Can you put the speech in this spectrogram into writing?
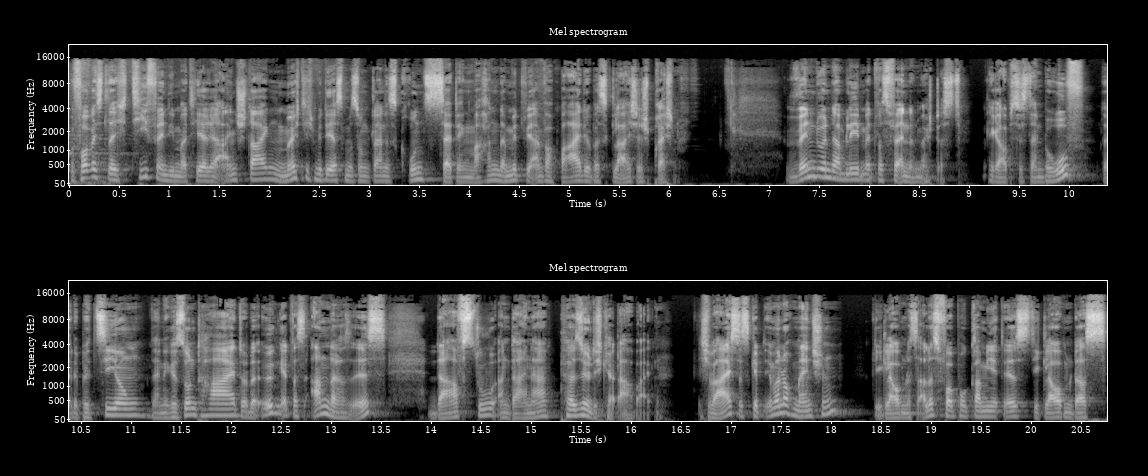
Bevor wir jetzt gleich tiefer in die Materie einsteigen, möchte ich mit dir erstmal so ein kleines Grundsetting machen, damit wir einfach beide über das Gleiche sprechen. Wenn du in deinem Leben etwas verändern möchtest, egal ob es jetzt dein Beruf, deine Beziehung, deine Gesundheit oder irgendetwas anderes ist, darfst du an deiner Persönlichkeit arbeiten. Ich weiß, es gibt immer noch Menschen, die glauben, dass alles vorprogrammiert ist, die glauben, dass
